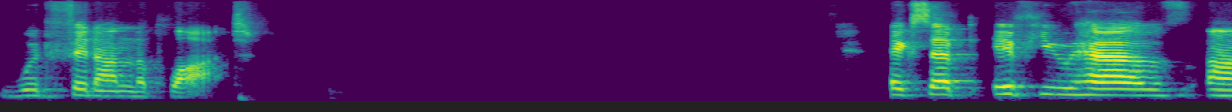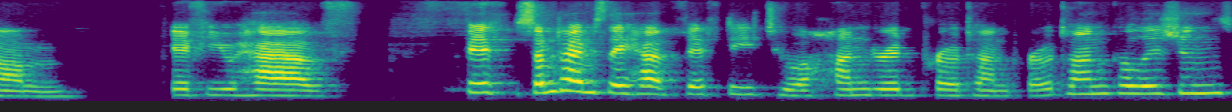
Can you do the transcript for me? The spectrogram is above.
would fit on the plot. Except if you have, um, if you have sometimes they have fifty to hundred proton-proton collisions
